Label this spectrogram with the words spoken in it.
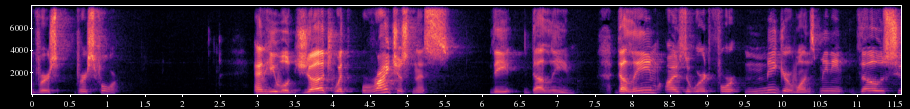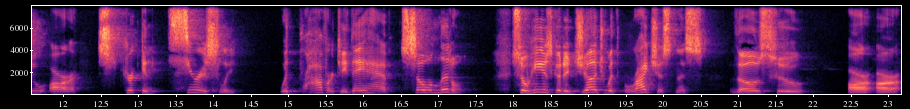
verse, verse 4. And he will judge with righteousness the Dalim. Dalim is the word for meager ones, meaning those who are stricken seriously with poverty. They have so little. So he is going to judge with righteousness those who are, are,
